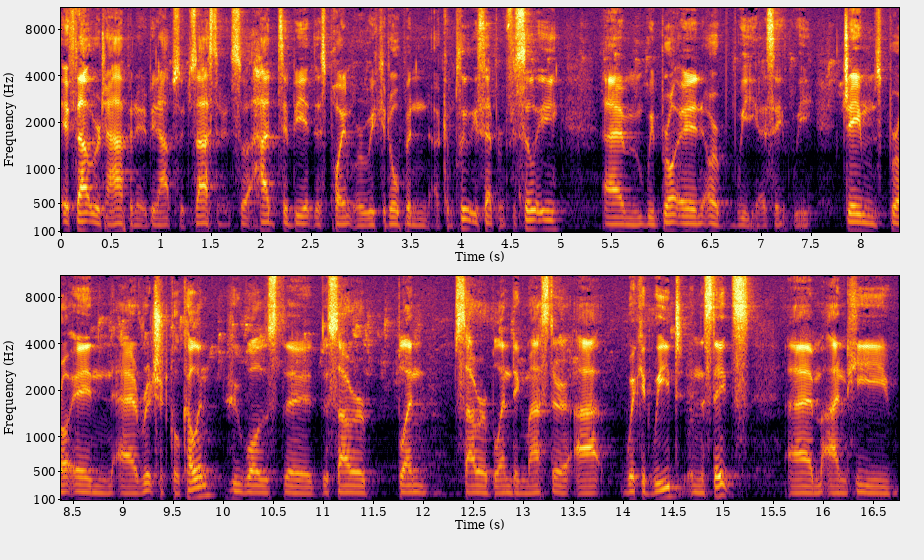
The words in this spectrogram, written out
if that were to happen, it would be an absolute disaster. So it had to be at this point where we could open a completely separate facility. Um, we brought in, or we, I say we, James brought in uh, Richard Kilcullen, who was the, the sour blend sour blending master at Wicked Weed in the States. Um, and he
